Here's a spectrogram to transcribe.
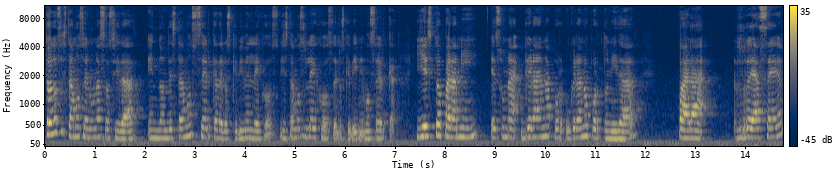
Todos estamos en una sociedad en donde estamos cerca de los que viven lejos y estamos lejos de los que vivimos cerca. Y esto para mí es una gran, gran oportunidad para rehacer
